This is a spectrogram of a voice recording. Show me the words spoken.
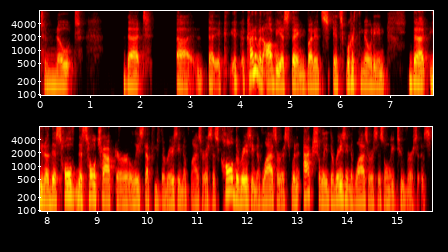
to note that uh, it, it- kind of an obvious thing, but it's it's worth noting that you know this whole this whole chapter, at least up into the raising of Lazarus, is called the raising of Lazarus, when actually the raising of Lazarus is only two verses.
